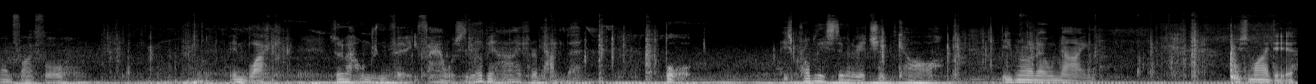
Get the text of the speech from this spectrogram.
154 in black. It's only about 135, which is a little bit high for a Panda, but it's probably still going to be a cheap car, even on an 09. Give you some idea.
